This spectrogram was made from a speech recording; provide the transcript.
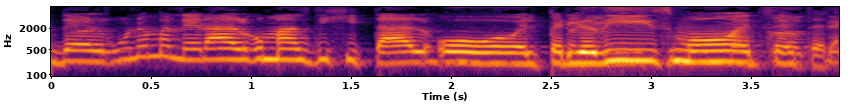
de alguna manera algo más digital o el periodismo, etcétera.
